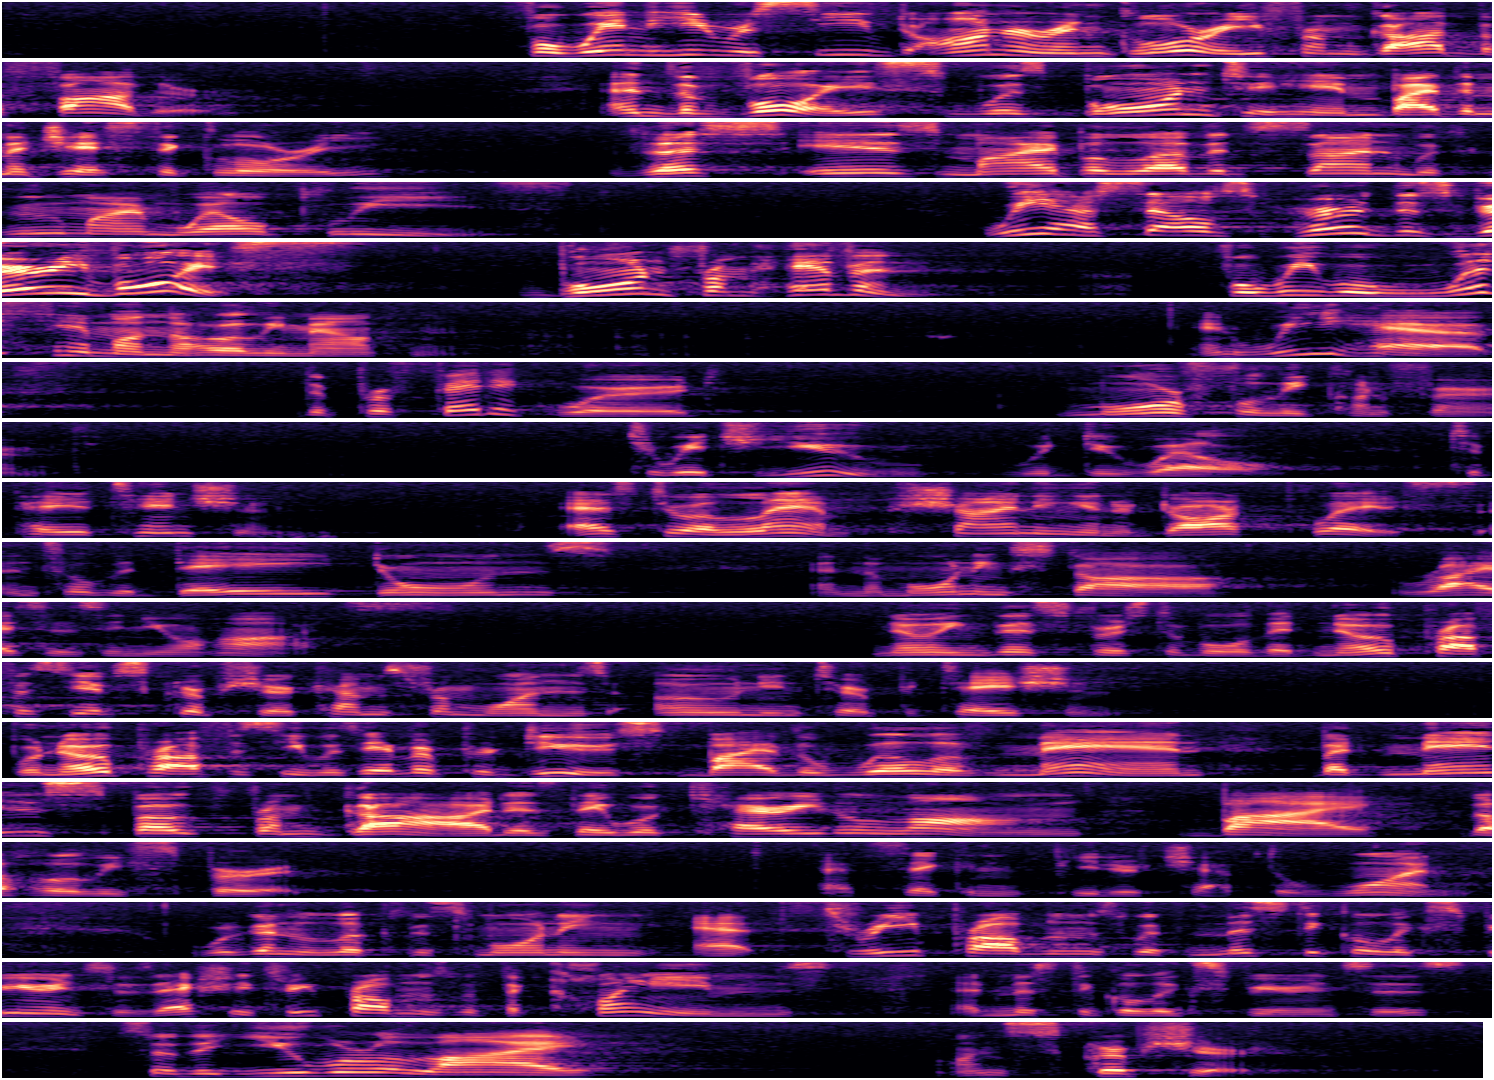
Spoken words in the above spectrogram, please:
For when he received honor and glory from God the Father, and the voice was borne to him by the majestic glory, This is my beloved Son with whom I'm well pleased. We ourselves heard this very voice, borne from heaven, for we were with him on the holy mountain. And we have the prophetic word more fully confirmed to which you would do well to pay attention, as to a lamp shining in a dark place until the day dawns and the morning star rises in your hearts. Knowing this, first of all, that no prophecy of Scripture comes from one's own interpretation. For no prophecy was ever produced by the will of man, but men spoke from God as they were carried along by the Holy Spirit. That's 2 Peter chapter 1 we're going to look this morning at three problems with mystical experiences, actually, three problems with the claims at mystical experiences, so that you will rely on Scripture.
